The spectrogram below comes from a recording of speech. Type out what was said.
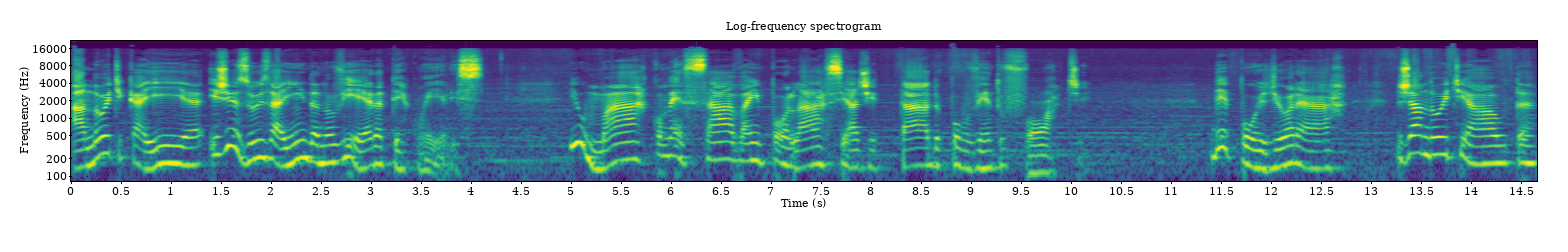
A noite caía e Jesus ainda não viera ter com eles e o mar começava a empolar-se agitado por vento forte. Depois de orar, já noite alta,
